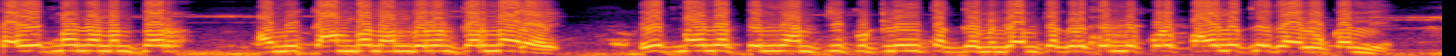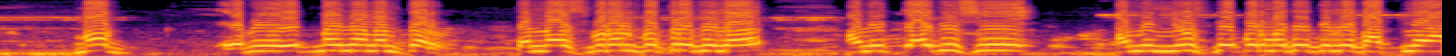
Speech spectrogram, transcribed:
का एक महिन्यानंतर आम्ही काम बंद आंदोलन करणार आहे. एक महिन्यात त्यांनी आमची कुठलीही तक्क म्हणजे आमच्याकडे त्यांनी कुठे पाहिलंच नाही त्या लोकांनी. मग आम्ही एक महिन्यानंतर त्यांना स्मरणपत्र दिलं आणि त्या दिवशी आम्ही न्यूजपेपरमध्ये दिले बातम्या.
